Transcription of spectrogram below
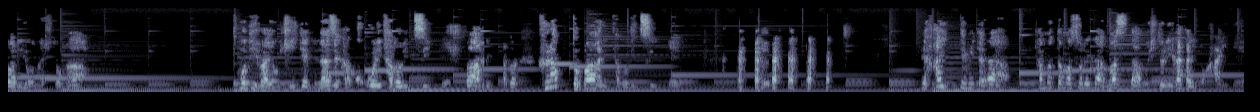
わるような人が、Spotify を聞いてて、なぜかここにたどり着いて、バーにたどフラットバーにたどり着いて、で、入ってみたら、たまたまそれがマスターの一人語りの回で、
